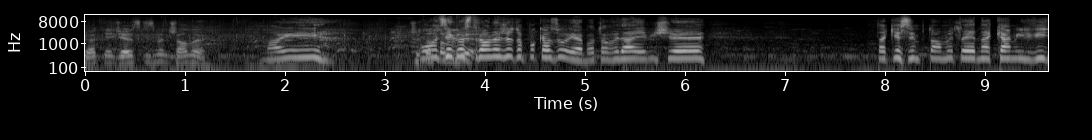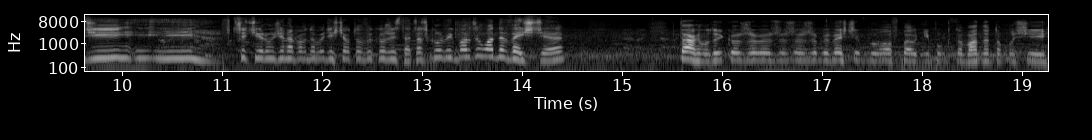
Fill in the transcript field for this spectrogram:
Piotr Niedzielski zmęczony. No i Czy błąd z jego dwie- strony, że to pokazuje, bo to wydaje mi się takie symptomy to jednak Kamil widzi i, i w trzeciej rundzie na pewno będzie chciał to wykorzystać. Aczkolwiek bardzo ładne wejście. Tak, no tylko żeby, że- że- żeby wejście było w pełni punktowane, to musi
